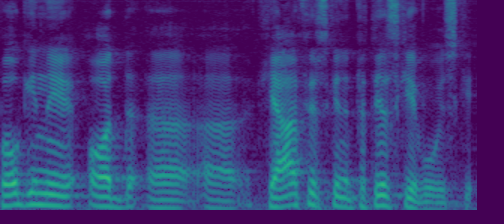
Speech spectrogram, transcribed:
pogine od uh, uh, kjafirske neprijateljske vojske.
